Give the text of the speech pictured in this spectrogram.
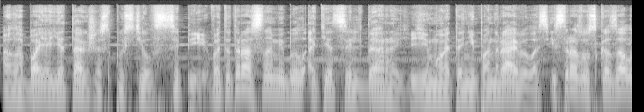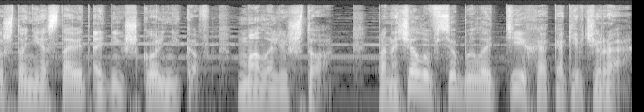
Алабая я также спустил с цепи. В этот раз с нами был отец Эльдара, ему это не понравилось и сразу сказал, что не оставит одних школьников, мало ли что. Поначалу все было тихо, как и вчера.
